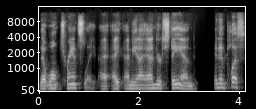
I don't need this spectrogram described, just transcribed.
that won't translate? I, I, I mean, I understand, and then plus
